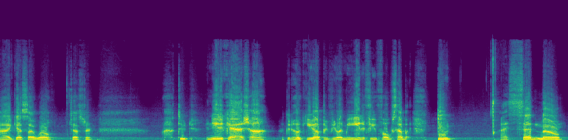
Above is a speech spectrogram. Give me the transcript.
I guess I will, Chester. Uh, dude, you need a cash, huh? I could hook you up if you let me eat a few folks. How about... dude, I said no.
